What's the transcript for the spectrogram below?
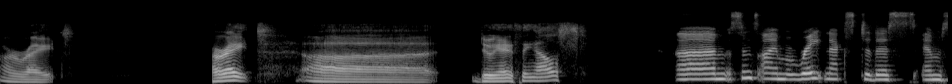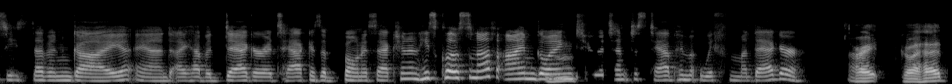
All right. All right. Uh doing anything else? Um, since I'm right next to this MC7 guy and I have a dagger attack as a bonus action and he's close enough, I'm going to attempt to stab him with my dagger. All right, go ahead.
